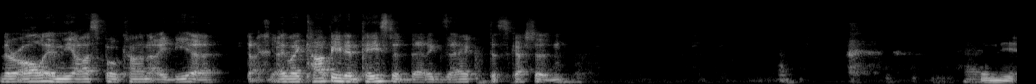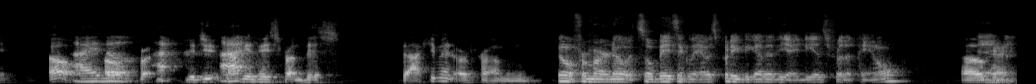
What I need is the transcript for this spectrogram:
they're all in the OSPOCon idea document. I like copied and pasted that exact discussion. In the, oh. I oh, know, fro- I, Did you I- copy and paste from this document or from, No, from our notes. So basically, I was putting together the ideas for the panel. oh, and okay,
